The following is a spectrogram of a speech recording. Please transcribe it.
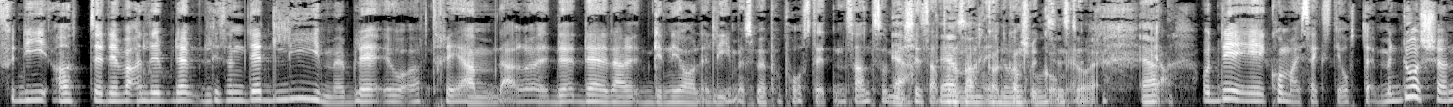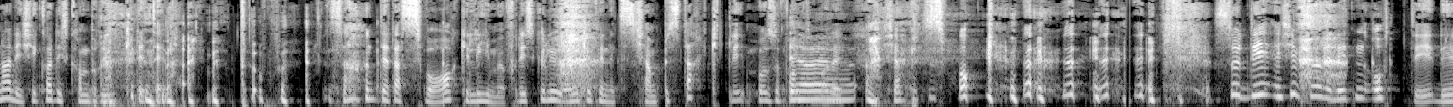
Fordi at det var det, liksom, det limet ble jo av 3M der. Det, det der geniale limet som er på Post-Iten, som Ja, ikke setter er en sånn merke, du kan bruke om igjen. Ja. Ja. Og det er- kommer i 68. Men da skjønner de ikke hva de kan bruke det til. Nei, nettopp. Det der svake limet. For de skulle jo egentlig finne et kjempesterkt lim, og så fant de bare det kjempesvake. så det er ikke før i 1980 de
